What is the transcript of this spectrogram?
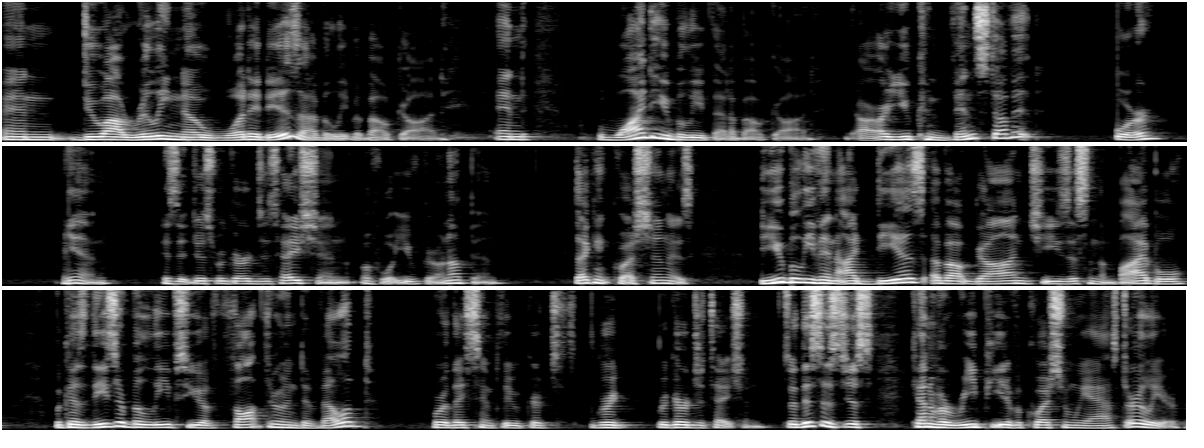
And do I really know what it is I believe about God? And why do you believe that about God? Are you convinced of it? Or, again, is it just regurgitation of what you've grown up in? Second question is Do you believe in ideas about God, Jesus, and the Bible because these are beliefs you have thought through and developed, or are they simply regurgitation? So, this is just kind of a repeat of a question we asked earlier.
